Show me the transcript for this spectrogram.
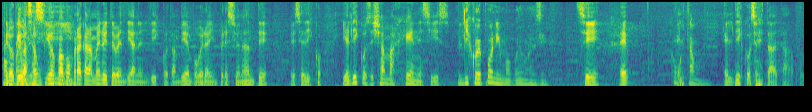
Creo que ibas a un kiosco a comprar caramelo y te vendían el disco también, porque era impresionante ese disco. Y el disco se llama Génesis. El disco epónimo, podemos decir. Sí. eh, ¿Cómo El- estamos? el disco sí, está, está full.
